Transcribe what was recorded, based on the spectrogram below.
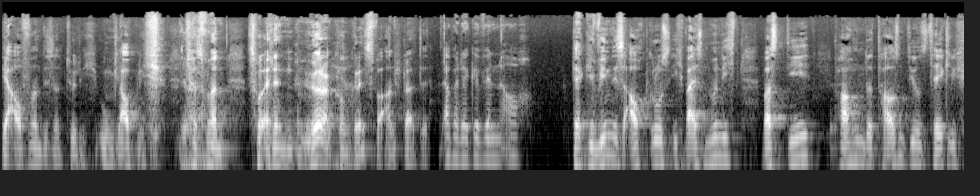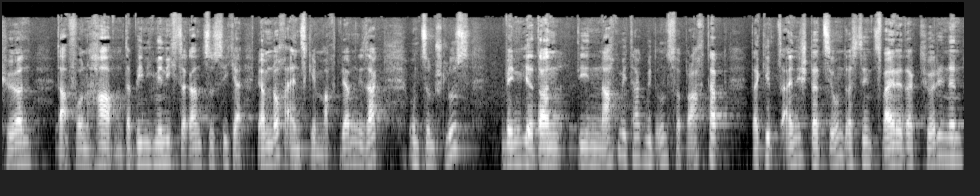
der Aufwand ist natürlich unglaublich, ja. dass man so einen Hörerkongress veranstaltet. Aber der Gewinn auch. Der Gewinn ist auch groß. Ich weiß nur nicht, was die paar hunderttausend, die uns täglich hören, davon haben. Da bin ich mir nicht so ganz so sicher. Wir haben noch eins gemacht. Wir haben gesagt, und zum Schluss, wenn ihr dann den Nachmittag mit uns verbracht habt, da gibt es eine Station, das sind zwei Redakteurinnen,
